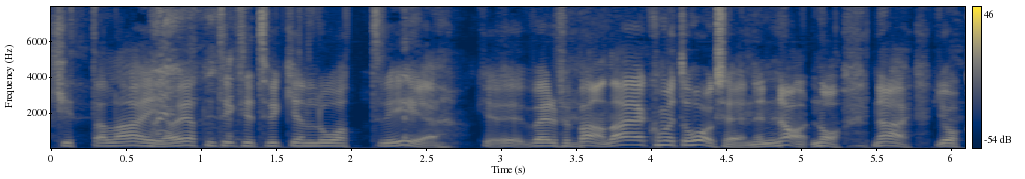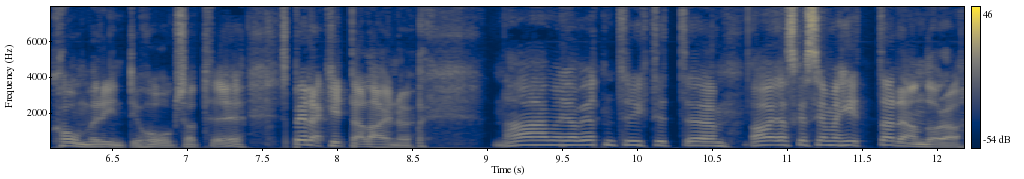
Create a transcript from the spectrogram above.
Kittalaj, jag vet inte riktigt vilken låt det är. Vad är det för band? Nej, jag kommer inte ihåg, säger han. No, no, nej, jag kommer inte ihåg, så att, eh, spela Kittalaj nu. Nej, men jag vet inte riktigt. Eh, ja, jag ska se om jag hittar den då. då.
